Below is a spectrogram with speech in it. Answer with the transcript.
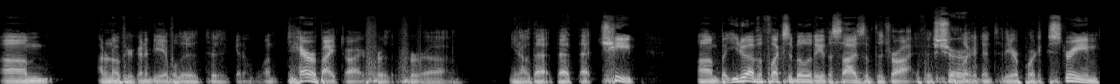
Um, I don't know if you're going to be able to, to get a one terabyte drive for for uh, you know that that that cheap, um, but you do have the flexibility of the size of the drive if sure. you plug it into the Airport Extreme.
